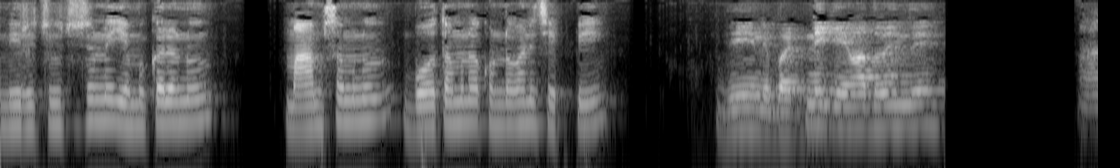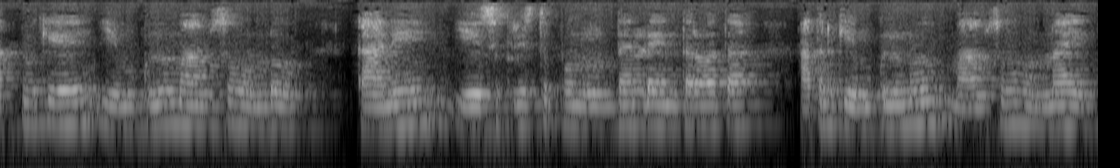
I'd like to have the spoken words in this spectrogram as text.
మీరు చూచుచున్న ఎముకలను మాంసమును భూతమునకుండవని చెప్పి దీన్ని బట్టి నీకు ఏమర్థమైంది ఆత్మకే ఎముకలు మాంసం ఉండవు. కానీ యేసుక్రీస్తు పునరుద్ధరణుడైన తర్వాత అతనికి ఎముకలను మాంసం ఉన్నాయి.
